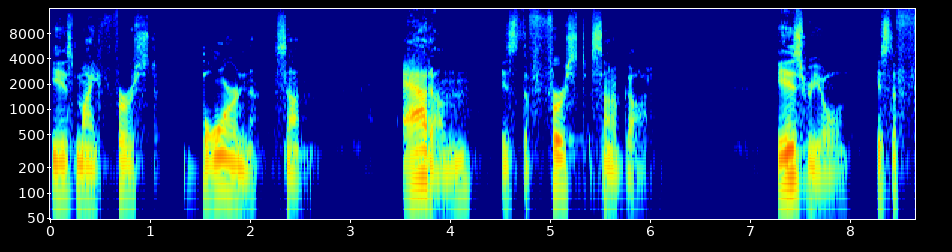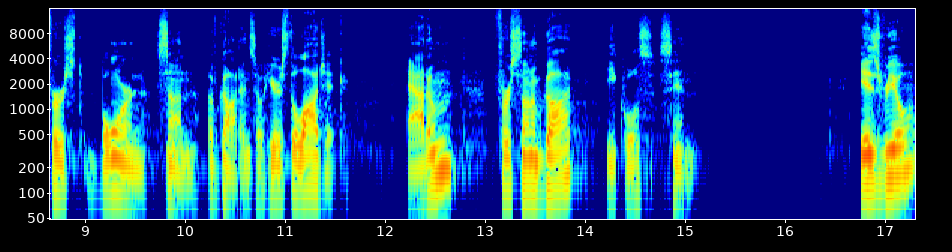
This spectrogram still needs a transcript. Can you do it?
is my firstborn son. Adam is the first son of God. Israel is the firstborn son of God. And so here's the logic Adam, first son of God, equals sin. Israel,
